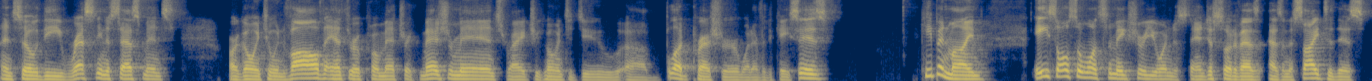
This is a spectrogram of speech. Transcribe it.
And so the resting assessments are going to involve anthropometric measurements, right? You're going to do uh, blood pressure, whatever the case is. Keep in mind, ACE also wants to make sure you understand, just sort of as, as an aside to this,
